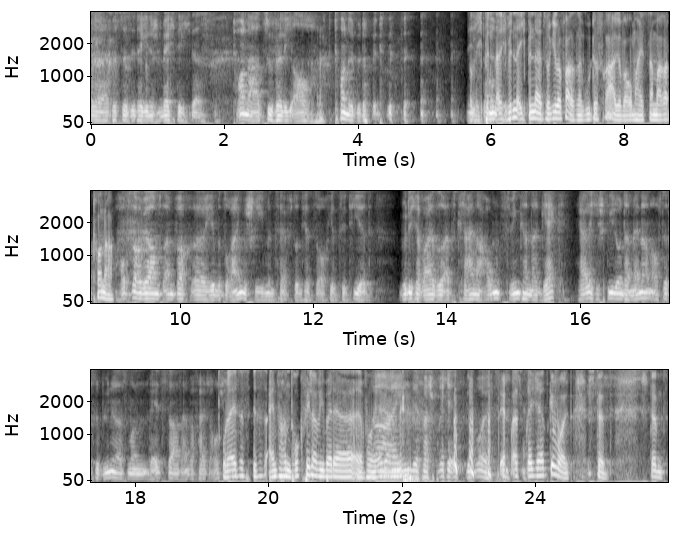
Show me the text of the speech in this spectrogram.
oder müsste es italienisch mächtig, dass Tonna zufällig auch Tonne bedeutet. Also ich, bin, ich, bin, ich bin da jetzt wirklich überfragt. Das ist eine gute Frage. Warum heißt er Maratona? Hauptsache, wir haben es einfach äh, hiermit so reingeschrieben ins Heft und jetzt auch hier zitiert. Möglicherweise als kleiner augenzwinkernder Gag. Herrliche Spiele unter Männern auf der Tribüne, dass man Weltstars einfach falsch ausspricht. Oder ist es, ist es einfach ein Druckfehler wie bei der äh, vorhergehenden? Nein, der Versprecher ist gewollt. der Versprecher ist gewollt. Stimmt. Stimmt.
